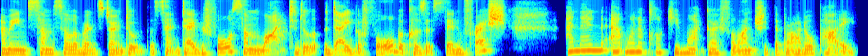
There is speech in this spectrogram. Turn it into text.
I mean, some celebrants don't do it the same day before. Some like to do it the day before because it's then fresh. And then at one o'clock, you might go for lunch with the bridal party.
